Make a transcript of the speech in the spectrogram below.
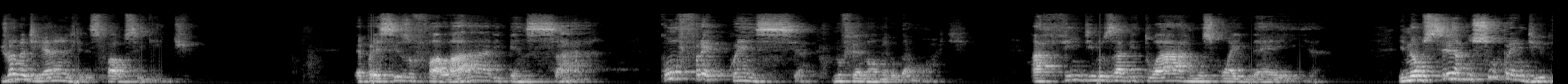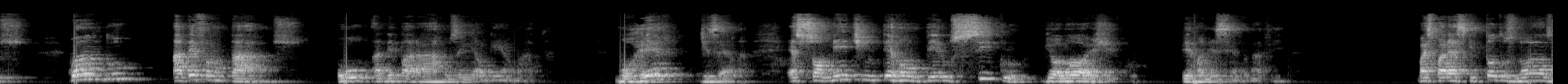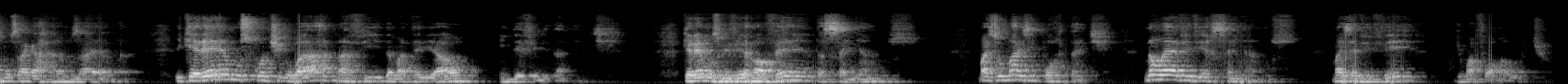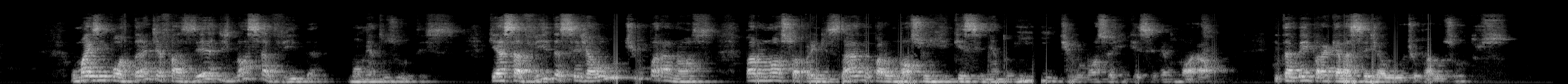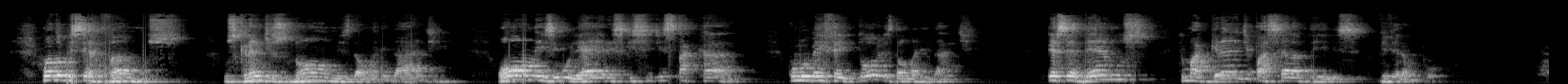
Joana de Ângeles fala o seguinte: é preciso falar e pensar com frequência no fenômeno da morte, a fim de nos habituarmos com a ideia e não sermos surpreendidos quando a defrontarmos ou a depararmos em alguém amado. Morrer, diz ela, é somente interromper o ciclo biológico permanecendo na vida. Mas parece que todos nós nos agarramos a ela e queremos continuar na vida material indefinidamente. Queremos viver 90, 100 anos. Mas o mais importante não é viver 100 anos, mas é viver de uma forma útil. O mais importante é fazer de nossa vida momentos úteis. Que essa vida seja útil para nós, para o nosso aprendizado, para o nosso enriquecimento íntimo, nosso enriquecimento moral. E também para que ela seja útil para os outros. Quando observamos os grandes nomes da humanidade, homens e mulheres que se destacaram como benfeitores da humanidade, percebemos que uma grande parcela deles viverão pouco.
